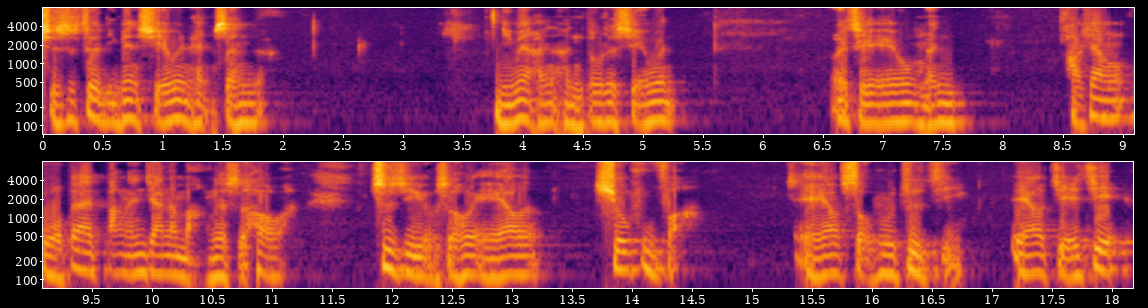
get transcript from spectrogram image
其实这里面学问很深的，里面很很多的学问，而且我们好像我在帮人家的忙的时候啊，自己有时候也要修复法。也要守护自己，也要结界。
